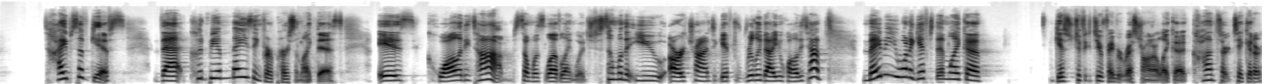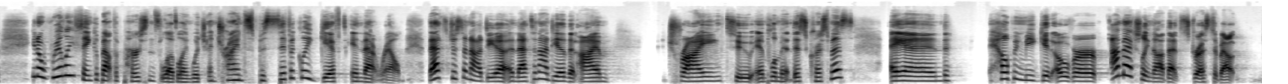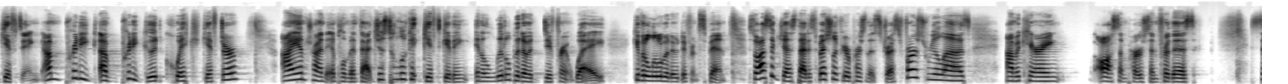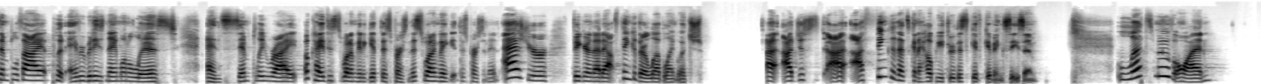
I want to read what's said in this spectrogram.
types of gifts that could be amazing for a person like this is quality time, someone's love language, someone that you are trying to gift really value quality time. Maybe you want to gift them like a gift certificate to your favorite restaurant or like a concert ticket or you know really think about the person's love language and try and specifically gift in that realm that's just an idea and that's an idea that i'm trying to implement this christmas and helping me get over I'm actually not that stressed about gifting. I'm pretty a pretty good quick gifter. I am trying to implement that just to look at gift giving in a little bit of a different way. Give it a little bit of a different spin. So I suggest that, especially if you're a person that's stressed, first realize I'm a caring, awesome person for this. Simplify it, put everybody's name on a list, and simply write, okay, this is what I'm going to get this person. This is what I'm going to get this person. And as you're figuring that out, think of their love language. I, I just I, I think that that's going to help you through this gift giving season. Let's move on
